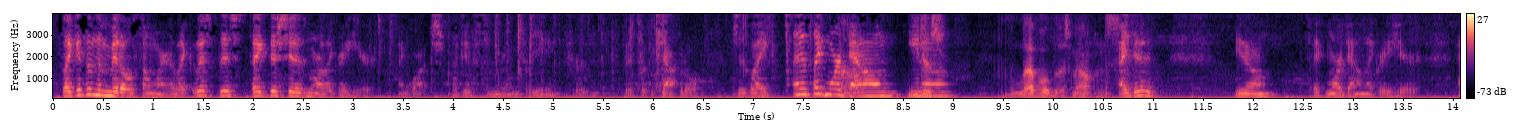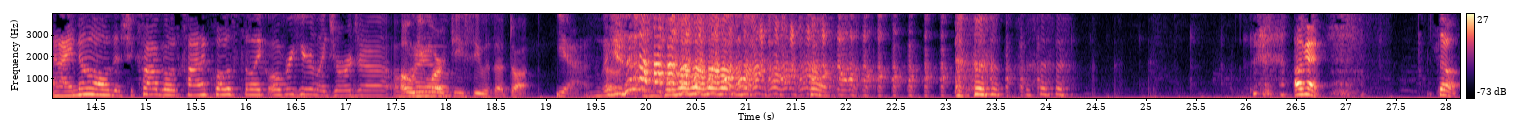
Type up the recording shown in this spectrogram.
It's like it's in the middle somewhere. Like this this like this shit is more like right here. Like watch. I'll give some room for you for for the capital. Which is like and it's like more down, you, you know. just- leveled those mountains. I did. You know, it's like more down like right here. And I know that Chicago is kind of close to like over here, like Georgia. Ohio. oh, you marked DC with that dot. Yeah. okay. So,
